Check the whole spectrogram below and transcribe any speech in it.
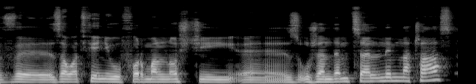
w załatwieniu formalności z urzędem celnym na czas,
